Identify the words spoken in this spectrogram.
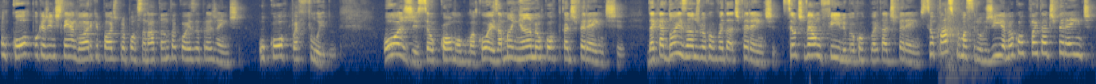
o corpo que a gente tem agora que pode proporcionar tanta coisa pra gente. O corpo é fluido. Hoje, se eu como alguma coisa, amanhã meu corpo tá diferente. Daqui a dois anos meu corpo vai estar diferente. Se eu tiver um filho, meu corpo vai estar diferente. Se eu passo por uma cirurgia, meu corpo vai estar diferente.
